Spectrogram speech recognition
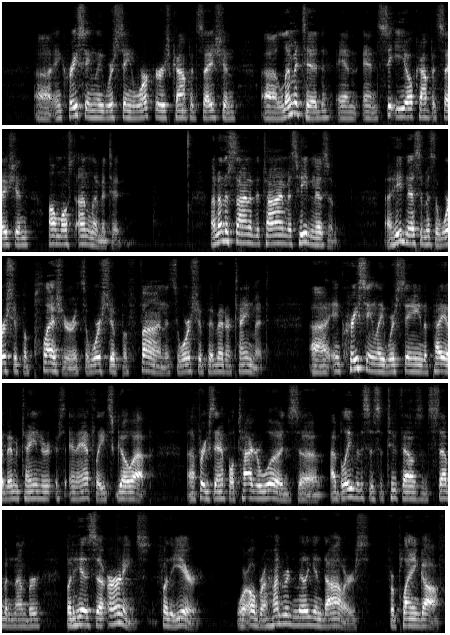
Uh, increasingly, we're seeing workers' compensation uh, limited and, and CEO compensation almost unlimited. Another sign of the time is hedonism. Uh, hedonism is a worship of pleasure, it's a worship of fun, it's a worship of entertainment. Uh, increasingly, we're seeing the pay of entertainers and athletes go up. Uh, for example, Tiger Woods, uh, I believe this is a 2007 number, but his uh, earnings for the year were over $100 million for playing golf.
